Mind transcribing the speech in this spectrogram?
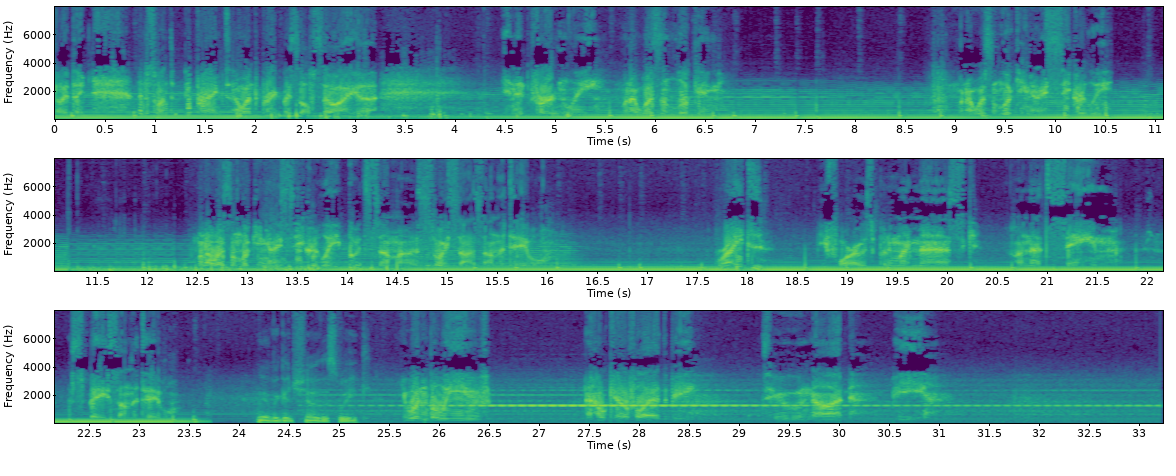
So I think I just wanted to be pranked. I wanted to prank myself. So I uh, inadvertently, when I wasn't looking, when I wasn't looking, I secretly, when I wasn't looking, I secretly put some uh, soy sauce on the table. Right before I was putting my mask on that same space on the table. We have a good show this week. You wouldn't believe how careful I had to be to not be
